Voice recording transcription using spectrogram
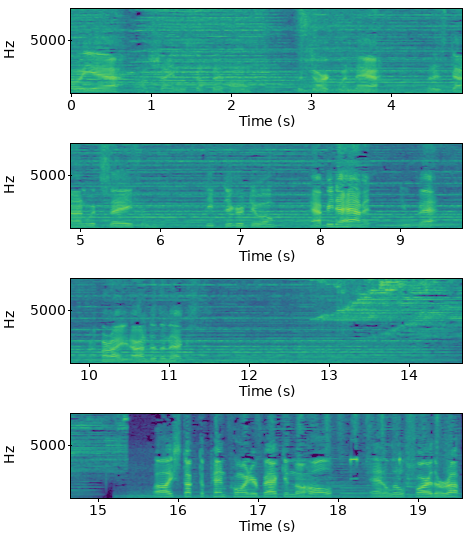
Oh yeah, I'll shine this up at home. The dark one there. But as Don would say from Deep Digger Duo. Happy to have it. You bet. All right, on to the next. Well, I stuck the pinpointer back in the hole and a little farther up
